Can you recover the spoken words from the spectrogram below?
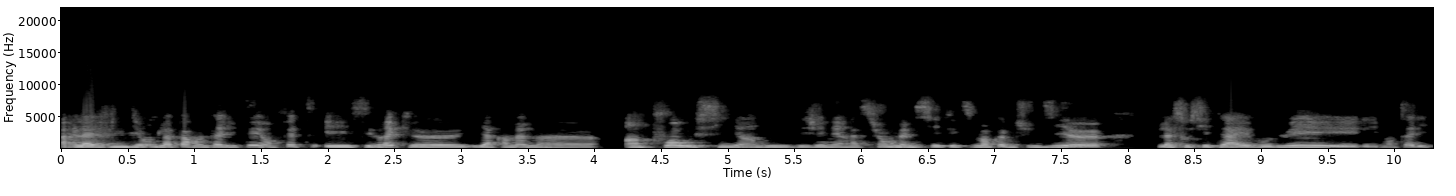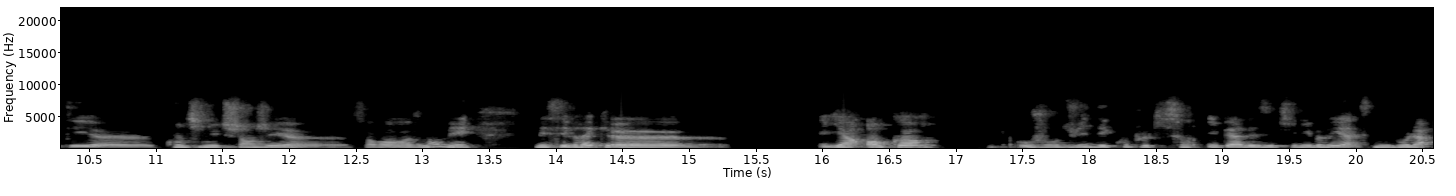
à la vision de la parentalité en fait. Et c'est vrai qu'il y a quand même euh, un poids aussi hein, des, générations, même si effectivement, comme tu le dis, euh, la société a évolué et les mentalités continuent de changer fort heureusement. Mais mais c'est vrai que il y a encore aujourd'hui des couples qui sont hyper déséquilibrés à ce niveau-là.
